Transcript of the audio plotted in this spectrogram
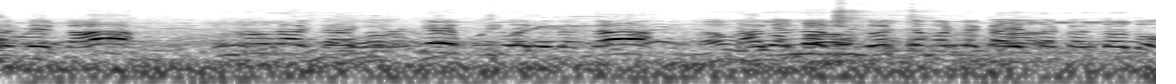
ಆಗ್ಬೇಕಾ? ಹಿಂದೂ ರಾಷ್ಟ್ರ ಆಗಿ ಮುಂದುವರಿಬೇಕಾ? ನಾವೆಲ್ಲರೂ ಯೋಚನೆ ಮಾಡ್ಬೇಕಾಗಿರ್ತಕ್ಕಂಥದ್ದು.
